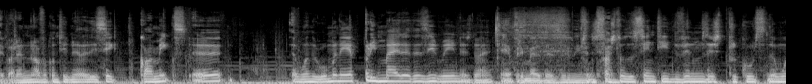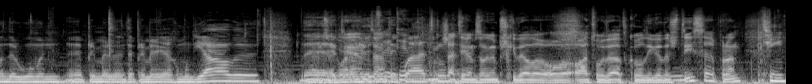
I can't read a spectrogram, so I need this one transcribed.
Agora, na nova continuidade da DC Comics, eh, a Wonder Woman é a primeira das heroínas, não é? É a primeira das heroínas. Portanto, faz todo o sentido vermos este percurso da Wonder Woman eh, primeiro durante a Primeira Guerra Mundial, eh, agora em 80. 84. Já tivemos ali uma pesquisa dela à atualidade com a Liga da Justiça, pronto. Sim.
